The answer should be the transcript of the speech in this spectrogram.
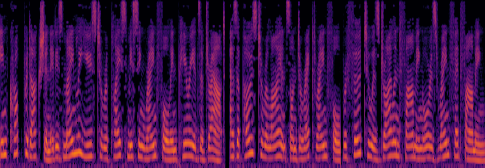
In crop production it is mainly used to replace missing rainfall in periods of drought, as opposed to reliance on direct rainfall referred to as dryland farming or as rain-fed farming.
